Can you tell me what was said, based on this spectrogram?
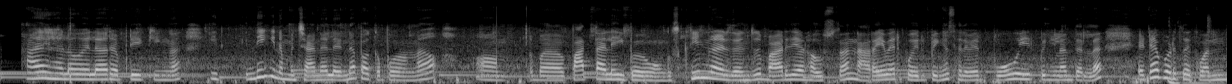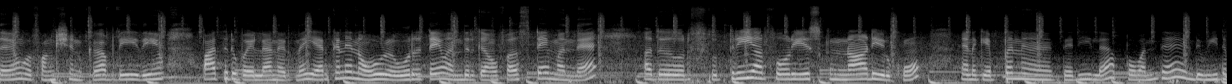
ஹாய் ஹலோ எல்லோரும் எப்படி இருக்கீங்க? இன்றைக்கி நம்ம சேனலில் என்ன பார்க்க போகிறோம்னா பார்த்தாலே இப்போ உங்கள் ஸ்க்ரீனில் வந்து பாரதியார் ஹவுஸ் தான். நிறைய பேர் போயிருப்பீங்க சில பேர் போயிருப்பீங்களான்னு தெரில எட்டயபுரத்துக்கு வந்தேன் ஒரு ஃபங்க்ஷனுக்கு அப்படியே இதையும் பார்த்துட்டு போயிடலான்னு இருந்தேன். ஏற்கனவே நான் ஒரு ஒரு டைம் வந்திருக்கேன். ஃபர்ஸ்ட் டைம் வந்தேன். அது ஒரு த்ரீ ஆர் ஃபோர் இயர்ஸ்க்கு முன்னாடி இருக்கும். எனக்கு எப்போன்னு தெரியல. அப்போ வந்தேன் இந்த வீடை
